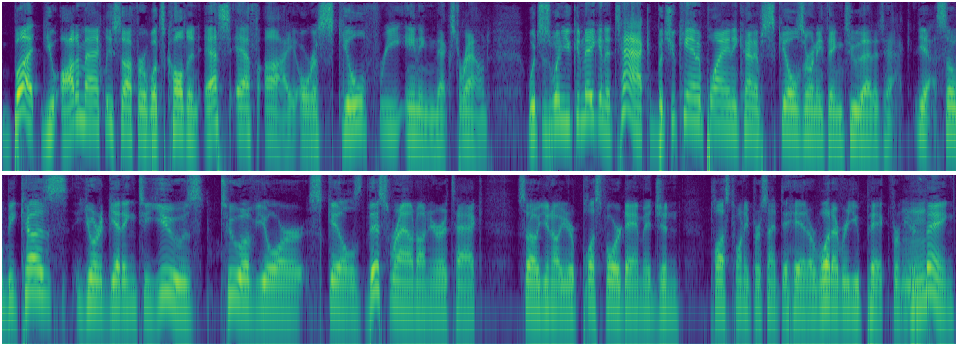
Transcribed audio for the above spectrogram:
But you automatically suffer what's called an SFI or a skill free inning next round, which is when you can make an attack, but you can't apply any kind of skills or anything to that attack. Yeah, so because you're getting to use two of your skills this round on your attack, so you know your plus 4 damage and plus 20% to hit or whatever you pick from your mm-hmm. thing,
